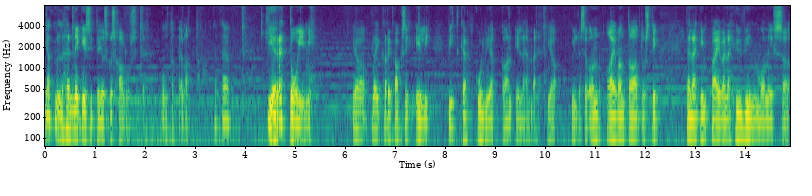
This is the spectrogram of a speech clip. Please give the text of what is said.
Ja kyllähän nekin sitten joskus halusi sitä uutta pelattavaa. Ja tämä kierre toimi. Ja Pleikkari 2 eli pitkän kunniakkaan elämän. Ja kyllä se on aivan taatusti tänäkin päivänä hyvin monissa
